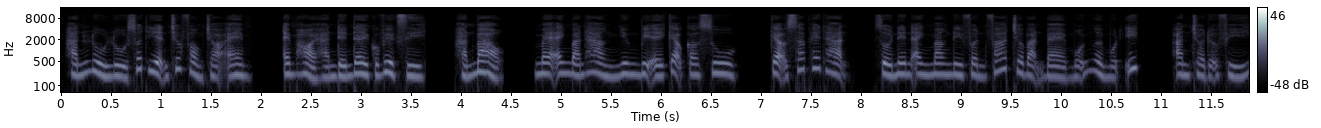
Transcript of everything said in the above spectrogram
hắn lù lù xuất hiện trước phòng trọ em. Em hỏi hắn đến đây có việc gì? Hắn bảo, mẹ anh bán hàng nhưng bị ấy kẹo cao su, kẹo sắp hết hạn, rồi nên anh mang đi phân phát cho bạn bè mỗi người một ít, ăn cho đỡ phí.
